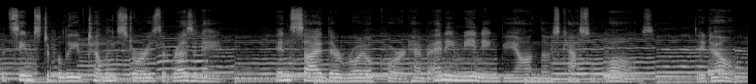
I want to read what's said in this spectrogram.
that seems to believe telling stories that resonate inside their royal court have any meaning beyond those castle walls. They don't.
